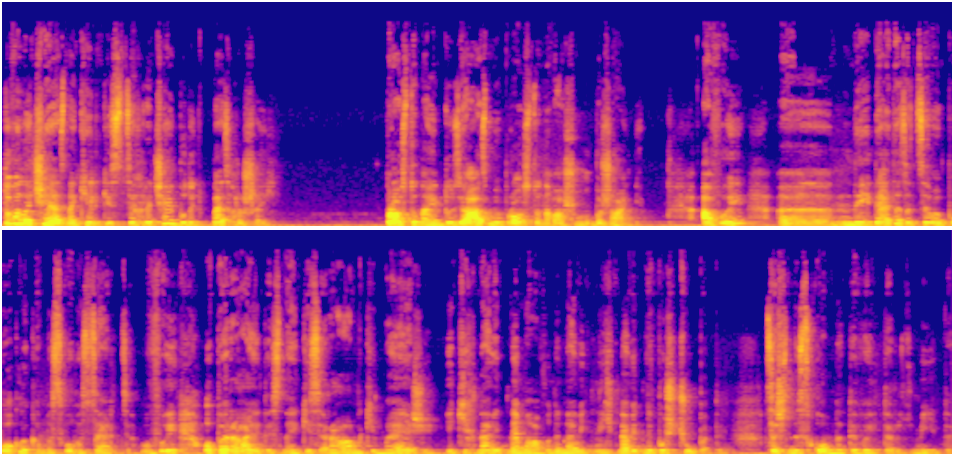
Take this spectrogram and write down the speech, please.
то величезна кількість цих речей будуть без грошей. Просто на ентузіазмі, просто на вашому бажанні. А ви е, не йдете за цими покликами свого серця. Ви опираєтесь на якісь рамки, межі, яких навіть нема. Вони навіть їх навіть не пощупати. Це ж не з комнати вийти, розумієте?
